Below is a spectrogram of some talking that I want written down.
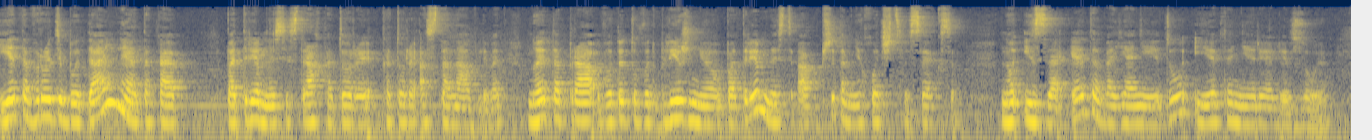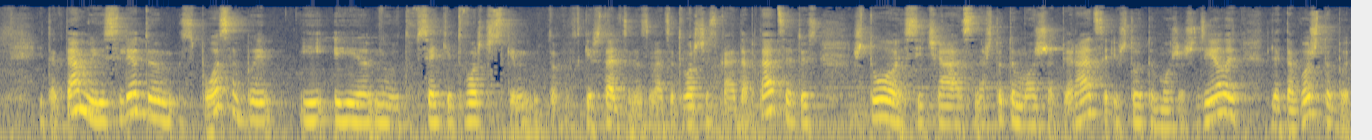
И это вроде бы дальняя такая потребность и страх, который, который останавливает. Но это про вот эту вот ближнюю потребность, а вообще-то мне хочется секса. Но из-за этого я не иду и это не реализую. И тогда мы исследуем способы и, и ну, вот всякие творческие, в гештальте называется творческая адаптация, то есть что сейчас, на что ты можешь опираться и что ты можешь делать для того, чтобы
